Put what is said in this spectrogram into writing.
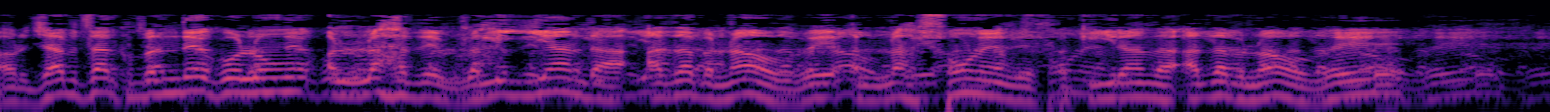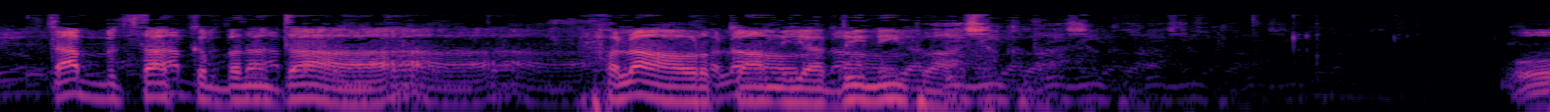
اور جب تک بندے کو اللہ دے ولیاں دا ادب نہ ہوئے، اللہ سونے دے فقیراں دا ادب نہ ہوئے، تب تک بندہ فلاح اور کامیابی نہیں پا سکتا۔ او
